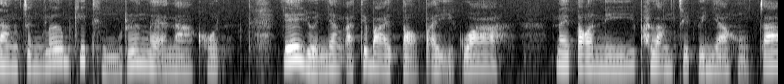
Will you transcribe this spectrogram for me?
นางจึงเริ่มคิดถึงเรื่องในอนาคต เย่หยวนยังอธิบายต่อไปอีกว่า ในตอนนี้พลังจิตวิญญาณของเจ้า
